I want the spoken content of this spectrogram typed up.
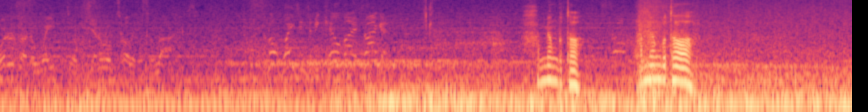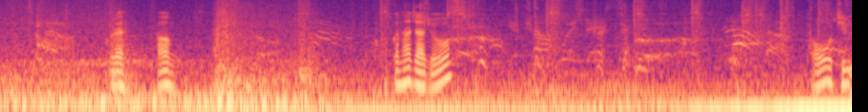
Orders are to wait till General Tullius arrives. I'm not waiting to be killed by a dragon. 한 명부터 한 명부터. 그래 다음. 화끈하지 아주. 오딜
